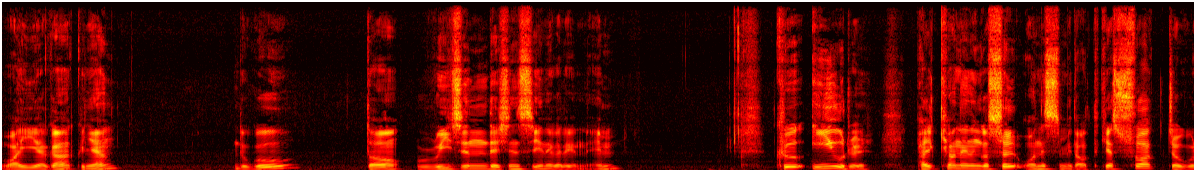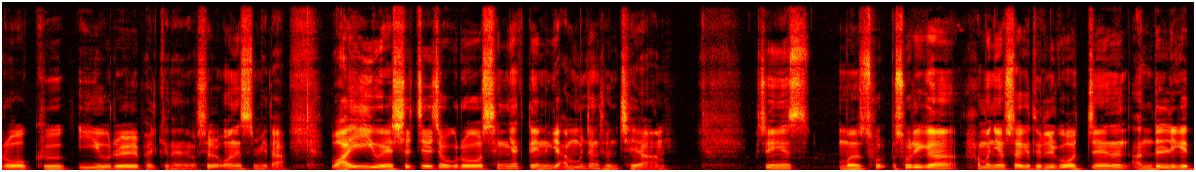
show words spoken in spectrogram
y 이하가 그냥 누구 더 reason 대신 쓰인 애가 되겠네. 그 이유를 밝혀내는 것을 원했습니다. 어떻게 수학적으로 그 이유를 밝혀내는 것을 원했습니다. y 이후에 실질적으로 생략되어 있는 게 앞문장 전체야. 뭐 소, 소리가 하모니어스하게 들리고 어째는 안 들리게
